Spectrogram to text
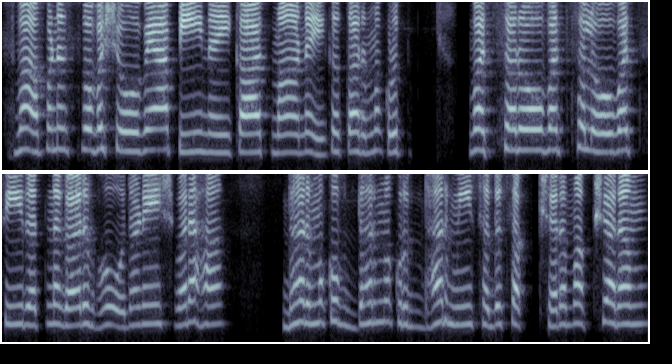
स्वापनस्ववशो व्यापी नैकात्मा नैककर्मकृत् वत्सरो वत्सलो वत्सी रत्नगर्भो धनेश्वरः धर्मकुब्धर्मकृद्धर्मी सदसक्षरमक्षरम्।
